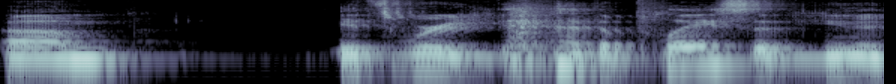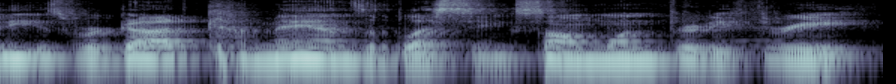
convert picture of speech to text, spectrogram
Um, it's where the place of unity is where God commands a blessing. Psalm 133.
